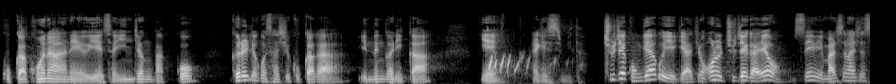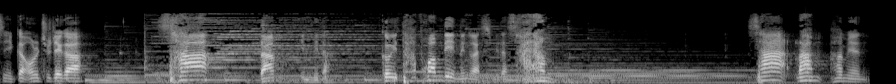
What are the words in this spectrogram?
국가 권한에 의해서 인정받고 그러려고 사실 국가가 있는 거니까 예, 알겠습니다. 주제 공개하고 얘기하죠. 오늘 주제가요. 쌤이 말씀하셨으니까 오늘 주제가 사람입니다. 거기 다 포함되어 있는 것 같습니다. 사람. 사람 하면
